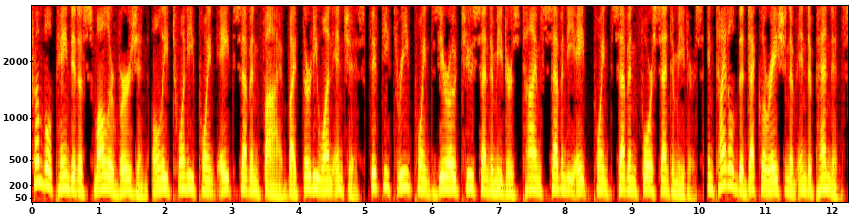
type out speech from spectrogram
Trumbull painted a smaller version only 20.875 by 31 inches 53.02 centimeters times 78.74 centimeters entitled The Declaration of Independence,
